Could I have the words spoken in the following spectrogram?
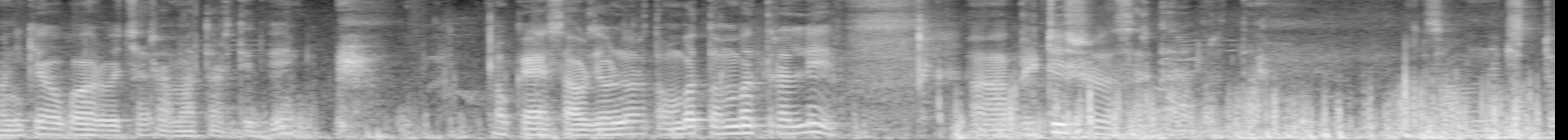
ಒನಕೆ ಅವ್ರ ವಿಚಾರ ಮಾತಾಡ್ತಿದ್ವಿ. ಓಕೆ ಸಾವಿರದ ಏಳ್ನೂರ ತೊಂಬತ್ತೊಂಬತ್ತರಲ್ಲಿ ಬ್ರಿಟಿಷ್ ಸರ್ಕಾರ ಬರುತ್ತೆ. So next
